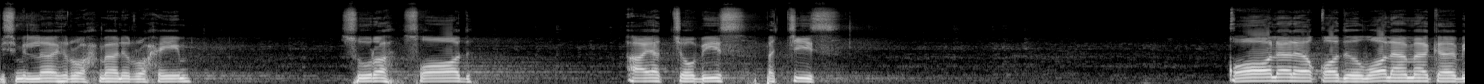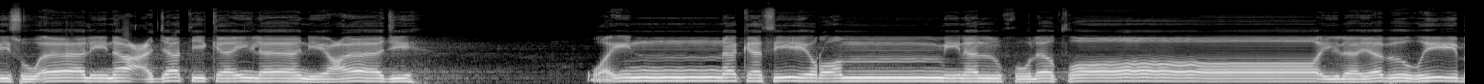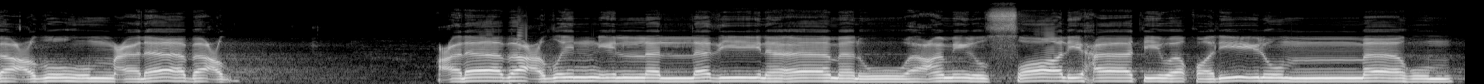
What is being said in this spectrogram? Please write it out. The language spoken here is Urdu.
بسم اللہ الرحمن الرحیم۔ سورہ صاد، آیت چوبیس، پچیس۔ قال لقد ظلمك بسؤال نعجتك إلى نعاجه، وإن كثيرا من الخلطاء ليبغي بعضهم على بعض على بعض إلا الذين آمنوا وعملوا الصالحات وقليل ما هم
